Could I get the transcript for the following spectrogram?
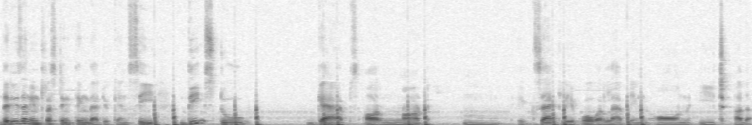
There is an interesting thing that you can see these two gaps are not um, exactly overlapping on each other.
